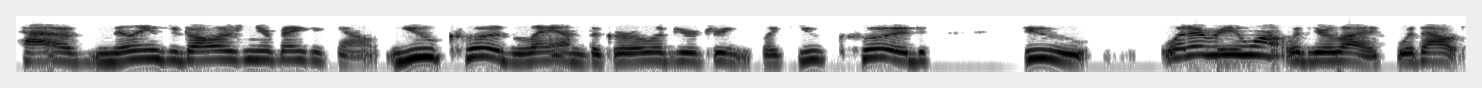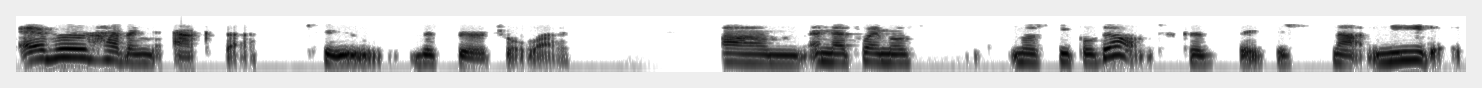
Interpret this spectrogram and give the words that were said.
have millions of dollars in your bank account. You could land the girl of your dreams. Like you could do whatever you want with your life without ever having access to the spiritual life. Um, and that's why most most people don't because they just not need it.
